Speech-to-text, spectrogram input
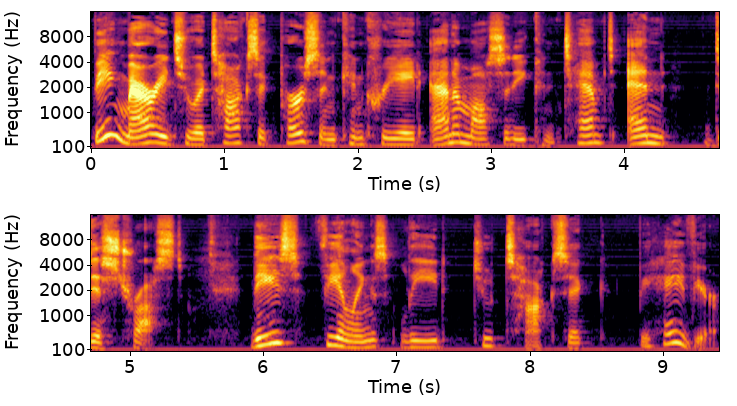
Being married to a toxic person can create animosity, contempt, and distrust. These feelings lead to toxic behavior.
